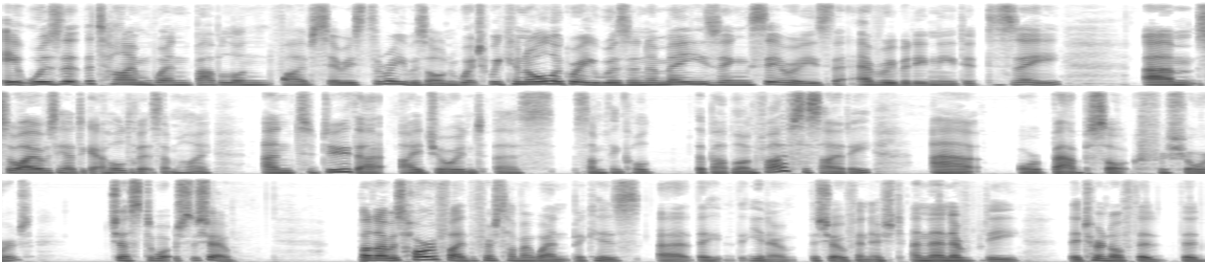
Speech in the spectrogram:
it was at the time when Babylon 5 Series 3 was on, which we can all agree was an amazing series that everybody needed to see. Um, so I obviously had to get hold of it somehow. And to do that, I joined something called the Babylon 5 Society, uh, or BabSoc for short, just to watch the show. But I was horrified the first time I went because uh, they, you know, the show finished, and then everybody they turned off the, the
